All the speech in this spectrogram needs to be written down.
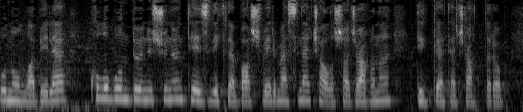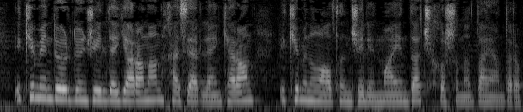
Bununla belə klubun dönüşünün tezliklə baş verməsinə çalışacağını diqqətə çatdırıb. 2004-cü ildə yaranan Xəzər Lənkəran 2016-cı ilin mayında çıxışını dayandırıb.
